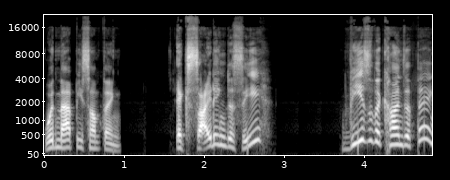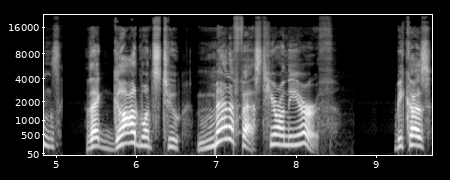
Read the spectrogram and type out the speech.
Wouldn't that be something exciting to see? These are the kinds of things that God wants to manifest here on the earth. Because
